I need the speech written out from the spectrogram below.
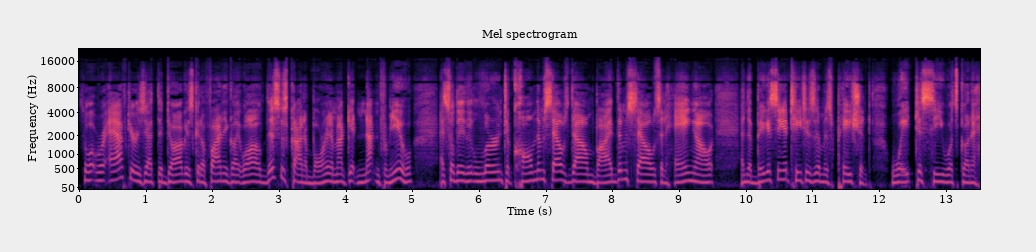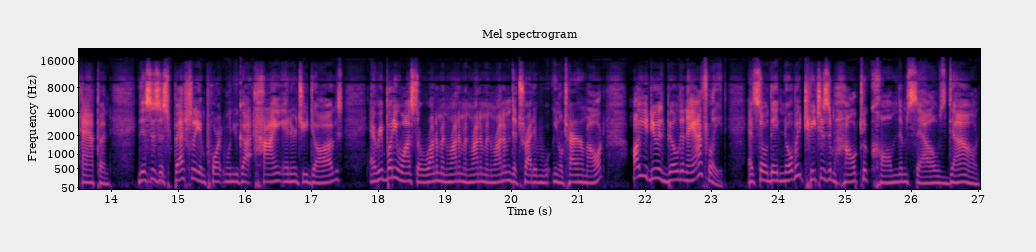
So what we're after is that the dog is going to finally go like, well, this is kind of boring. I'm not getting nothing from you. And so they learn to calm themselves down by themselves and hang out. And the biggest thing it teaches them is patient. Wait to see what's going to happen. This is especially important when you got high energy dogs. Everybody wants to run them and run them and run them and run them to try to, you know, tire them out. All you do is build an athlete. And so they, nobody teaches them how to calm themselves down.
